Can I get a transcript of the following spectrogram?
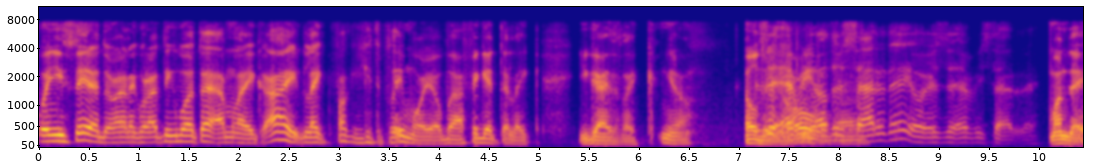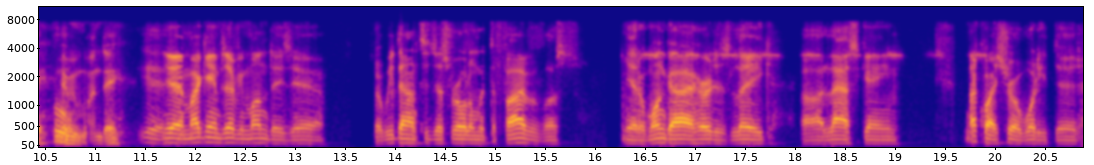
when you say that though, right? Like when I think about that, I'm like, all right, like fuck, you get to play more, yo. But I forget that like you guys like, you know, Is it every Oh, other man. Saturday or is it every Saturday? Monday, Who? every Monday. Yeah. Yeah, my game's every Mondays. Yeah, but we down to just rolling with the five of us. Yeah, the one guy hurt his leg uh, last game. Not quite sure what he did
